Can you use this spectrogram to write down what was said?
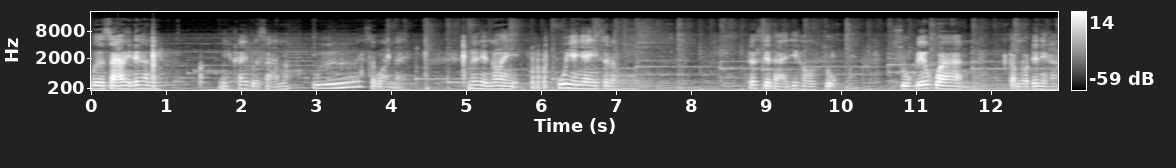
เบอร์สามอีกด้อค่ะนี่นี่ไข่เบอร์สามเนาะเว้ยสวรรค์เลยนั่นเห็นหน่อยผู้ใหญ่ๆซะแล้วแต่เสียดายที่เขาสุกสุกเร็วกว่ากำหนดได้นี่ค่ะ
